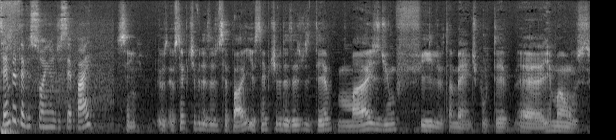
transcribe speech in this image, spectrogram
Sempre teve sonho de ser pai? Sim. Eu, eu sempre tive desejo de ser pai e eu sempre tive desejo de ter mais de um filho também. Tipo, ter é, irmãos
